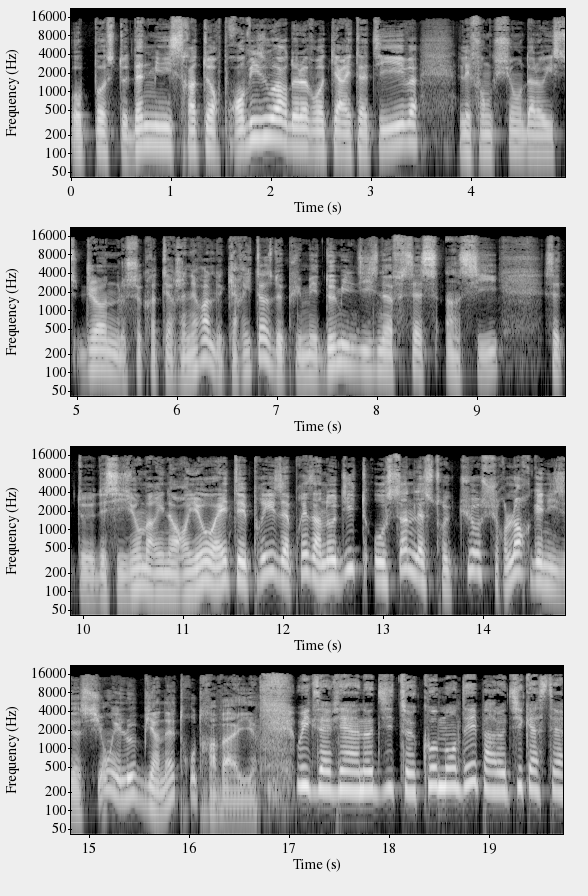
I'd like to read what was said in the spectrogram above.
au poste d'administrateur provisoire de l'œuvre caritative. Les fonctions d'Alois John, le secrétaire général de Caritas depuis mai 2019, cessent ainsi. Cette décision, Marine Orio, a été prise après un audit au sein de la structure sur l'organisation et le bien-être au travail. Oui, Xavier, un audit commandé par le Dicaster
